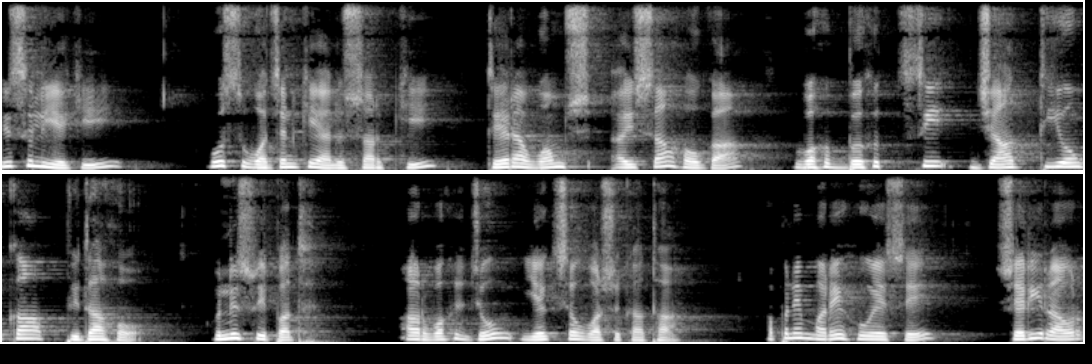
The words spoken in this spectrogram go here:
इसलिए कि उस वचन के अनुसार कि तेरा वंश ऐसा होगा वह बहुत सी जातियों का पिता हो। उन्नीसवीं पद। और वह जो एक सौ वर्ष का था। अपने मरे हुए से शरीर और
